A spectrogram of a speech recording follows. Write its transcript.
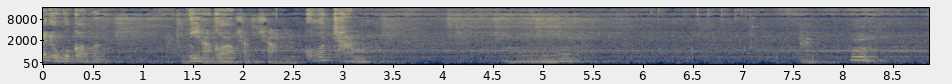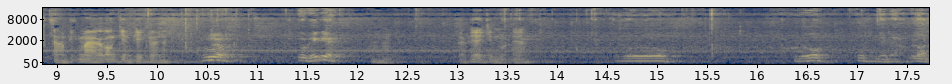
ให้ดูหมูกรอบก่อนดูหมูกรอบฉ่ำฉ่โคตรฉ่ำอืมำสั่งพริกมาก็ต้องกินพริกด้วยนะเนี่ยดูพริกดิแต่พี่จะกินหมดเนี่ยดูดูอืมเดี๋ยวเดี๋ยวหล่น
